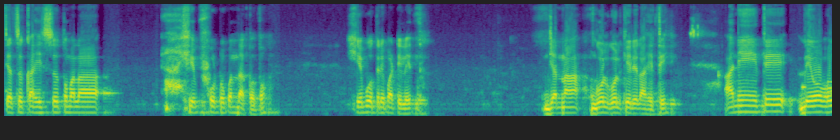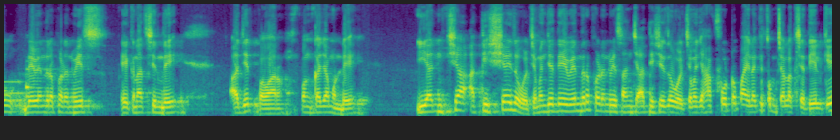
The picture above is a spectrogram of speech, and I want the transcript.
त्याचं काहीच तुम्हाला हे फोटो पण दाखवतो. हे बोत्रे पाटील आहेत. ज्यांना गोल गोल केलेलं आहे ते. आणि ते देवाभाऊ देवेंद्र फडणवीस एकनाथ शिंदे अजित पवार पंकजा मुंडे यांच्या अतिशय जवळचे म्हणजे देवेंद्र फडणवीसांच्या अतिशय जवळचे म्हणजे हा फोटो पाहिला की तुमच्या लक्षात येईल की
